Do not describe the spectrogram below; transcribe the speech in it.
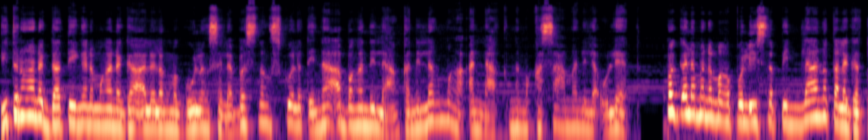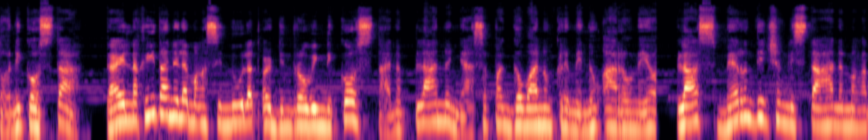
Dito na nga nagdatingan ng mga nag-aalalang magulang sa labas ng school at inaabangan nila ang kanilang mga anak na makasama nila ulit. Pag-alaman ng mga pulis na pinlano talaga to ni Costa. Dahil nakita nila mga sinulat or dinrawing ni Costa na plano niya sa paggawa ng krimen nung araw na yon. Plus, meron din siyang listahan ng mga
